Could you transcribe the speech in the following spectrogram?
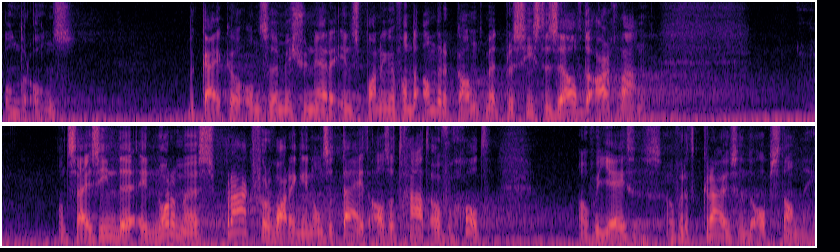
onder ons bekijken onze missionaire inspanningen van de andere kant met precies dezelfde argwaan. Want zij zien de enorme spraakverwarring in onze tijd als het gaat over God, over Jezus, over het kruis en de opstanding.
